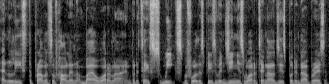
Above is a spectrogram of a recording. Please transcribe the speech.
at least the province of Holland by a water line, but it takes weeks before this piece of ingenious water technology is put into operation.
